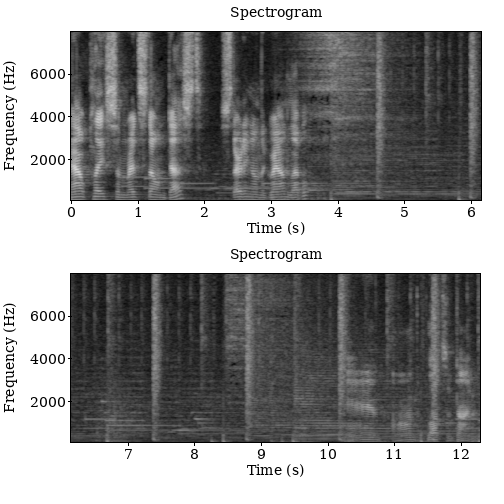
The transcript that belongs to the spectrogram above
Now place some redstone dust, starting on the ground level. And on the blocks of diamond.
